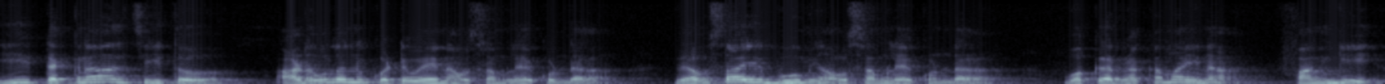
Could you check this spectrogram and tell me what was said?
ఈ టెక్నాలజీతో అడవులను కొట్టివేయని అవసరం లేకుండా వ్యవసాయ భూమి అవసరం లేకుండా ఒక రకమైన ఫంగి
